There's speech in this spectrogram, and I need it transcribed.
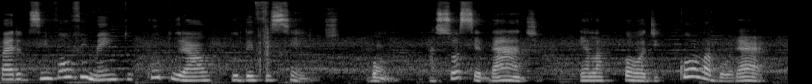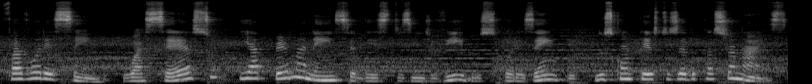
para o desenvolvimento cultural do deficiente. Bom, a sociedade ela pode colaborar favorecendo o acesso e a permanência destes indivíduos, por exemplo, nos contextos educacionais,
